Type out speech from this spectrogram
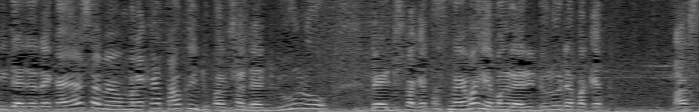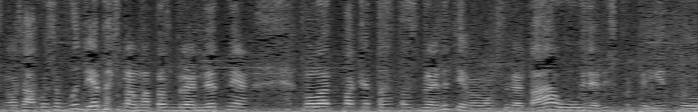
tidak ada rekayasa. Memang mereka tahu kehidupan saya dari dulu. Ladies pakai tas mewah ya memang dari dulu udah pakai tas. Nggak usah aku sebut dia tas nama tas brandednya. Bahwa pakai tas-tas branded ya memang sudah tahu. Jadi seperti itu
